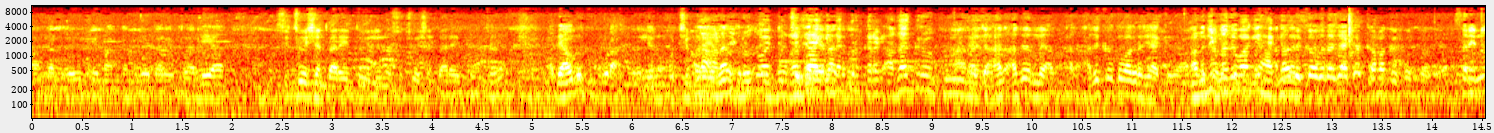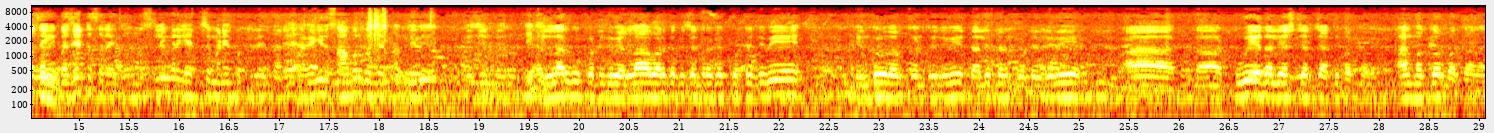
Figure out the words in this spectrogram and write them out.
ಮಾನದಂಡಗಳು ಈ ಮಾನದಂಡಗಳು ಅಲ್ಲಿಯ ಸಿಚುವೇಶನ್ ಬೇರೆ ಇತ್ತು ಇಲ್ಲಿನ ಸಿಚುವೇಶನ್ ಬೇರೆ ಇತ್ತು ಅದು ಅದ್ಯಾವುದಕ್ಕೂ ಕೂಡ ಅದರಲ್ಲೇನು ಮುಚ್ಚಿ ಅದರಲ್ಲಿ ಮುಚ್ಚಿ ರಜೆ ಹಾಕಿದೆ ಅಧಿಕೃತವಾಗಿ ರಜೆ ಹಾಕಿ ಕ್ರಮ ಕೈಗೊಳ್ತಾರೆ ಸರ್ ಇನ್ನೊಂದು ಈ ಬಜೆಟ್ ಸರ್ ಇದು ಮುಸ್ಲಿಮರಿಗೆ ಹೆಚ್ಚು ಮನೆ ಕೊಟ್ಟಿದ್ದಾರೆ. ಹಾಗಾಗಿ ಇದು ಸಾಬರ್ ಬಜೆಟ್ ಅಂತೇಳಿ ಬಿಜೆಪಿ ಎಲ್ಲರಿಗೂ ಕೊಟ್ಟಿದ್ದೀವಿ ಎಲ್ಲ ವರ್ಗದ ಜನರಿಗೆ ಕೊಟ್ಟಿದ್ದೀವಿ ಹಿಂದುಳಿದವ್ರಿಗೆ ಕೊಟ್ಟಿದ್ದೀವಿ ದಲಿತರಿಗೆ ಕೊಟ್ಟಿದ್ದೀವಿ. ಟೂ ಎದಲ್ಲಿ ಎಷ್ಟು ಜನ ಜಾತಿ ಬರ್ತಾರೆ ಅಲ್ಲಿ ಮಕ್ಕಳವ್ರು ಬರ್ತಾರೆ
